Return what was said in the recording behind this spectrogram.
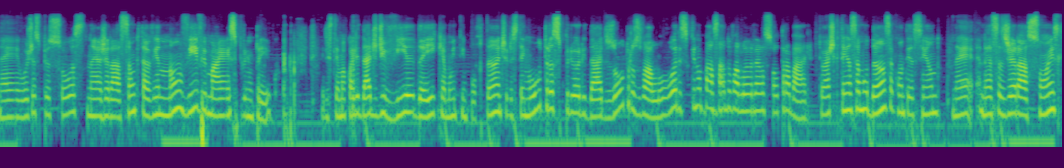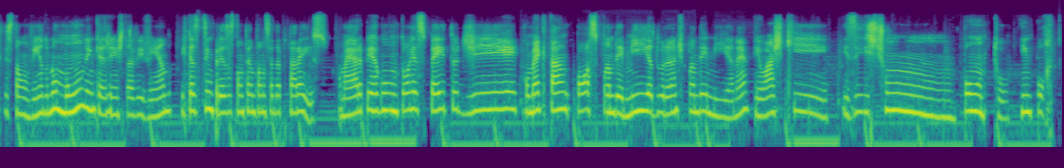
né? Hoje as pessoas, né, a geração que está vindo não vive mais para o emprego. Eles têm uma qualidade de vida aí que é muito importante, eles têm outras prioridades, outros valores que no passado o valor era só o trabalho. Então eu acho que tem essa mudança acontecendo, né, nessas gerações que estão vindo no mundo em que a gente está vivendo e que as empresas estão tentando se adaptar a isso. A Mayara perguntou a respeito de como é que está pós-pandemia, durante pandemia, né? Eu acho que existe um ponto importante.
